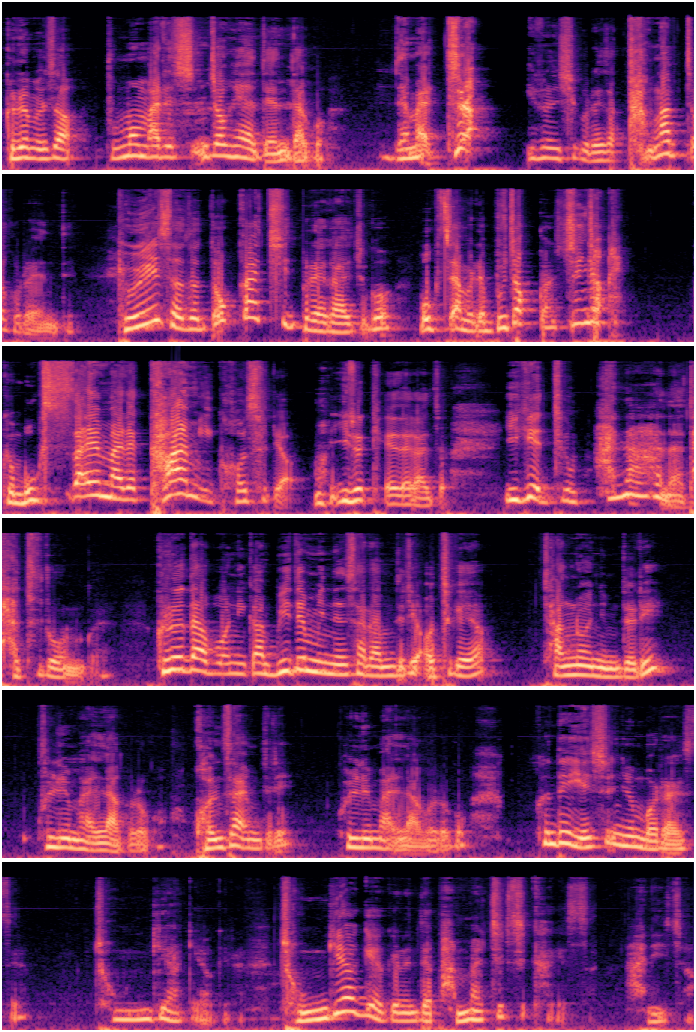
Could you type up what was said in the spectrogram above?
그러면서 부모 말에 순종해야 된다고 내 말 들어! 이런 식으로 해서 강압적으로 했는데 교회에서도 똑같이 그래가지고 목사 말에 무조건 순종해! 그 목사의 말에 감히 거스려. 이렇게 해가지고. 이게 지금 하나하나 다 들어오는 거예요. 그러다 보니까 믿음 있는 사람들이 어떻게 해요? 장로님들이 군림하려 그러고, 권사님들이 군림하려 그러고. 근데 예수님 뭐라 했어요? 존귀하게 여기라. 존귀하게 여기는데 반말 찍찍하겠어요? 아니죠.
